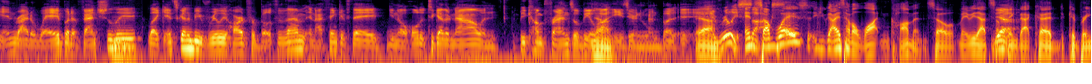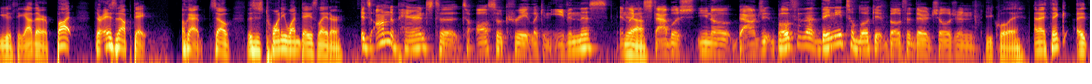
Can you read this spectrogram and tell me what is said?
begin right away, but eventually Mm-hmm. like it's going to be really hard for both of them and I think if they, you know, hold it together now and become friends it'll be a lot easier in the end, but it, Yeah. it really sucks. In some ways, you guys have a lot in common. So maybe that's something Yeah. that could could bring you together. But there is an update. Okay, so this is 21 days later. It's on the parents to to also create like an evenness and Yeah. like establish you know boundary both of them they need to look at both of their children equally. And I think it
